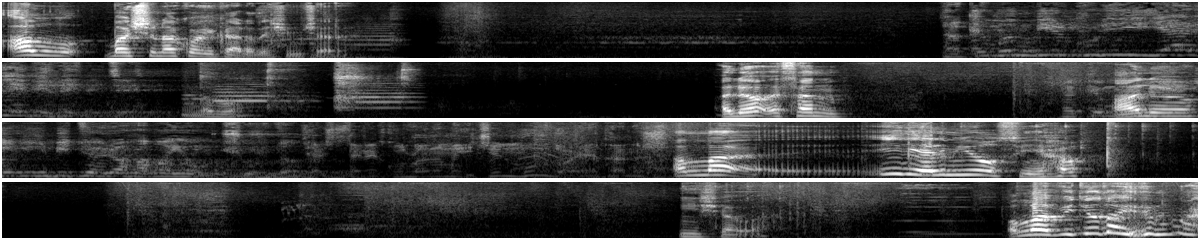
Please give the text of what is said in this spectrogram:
Al başına koy kardeşim çarı. Takımın bir kuleyi yerle bir etti. Ne bu? Alo efendim. Takımın Alo. bir inhibitörü havaya uçurdu. Allah iyi diyelim iyi olsun ya. İnşallah. Allah videodaydım.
